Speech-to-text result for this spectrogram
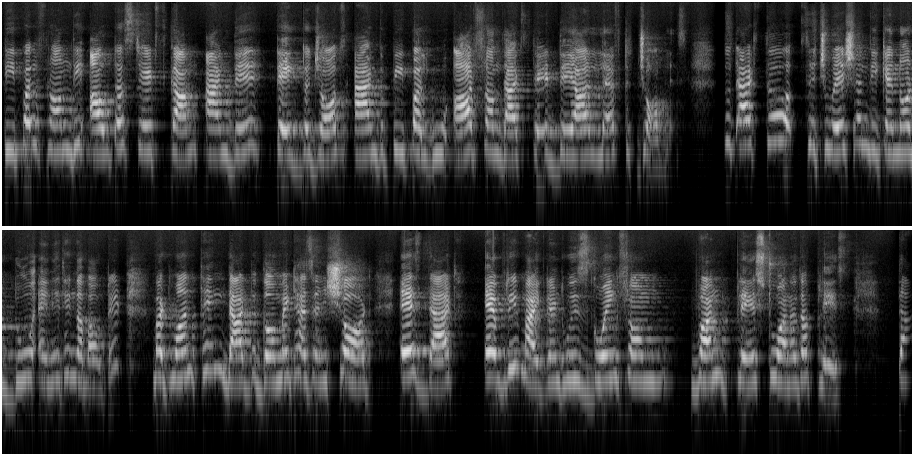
people from the outer states come and they take the jobs and the people who are from that state, they are left jobless. So that's the situation. We cannot do anything about it. But one thing that the government has ensured is that every migrant who is going from one place to another place, that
